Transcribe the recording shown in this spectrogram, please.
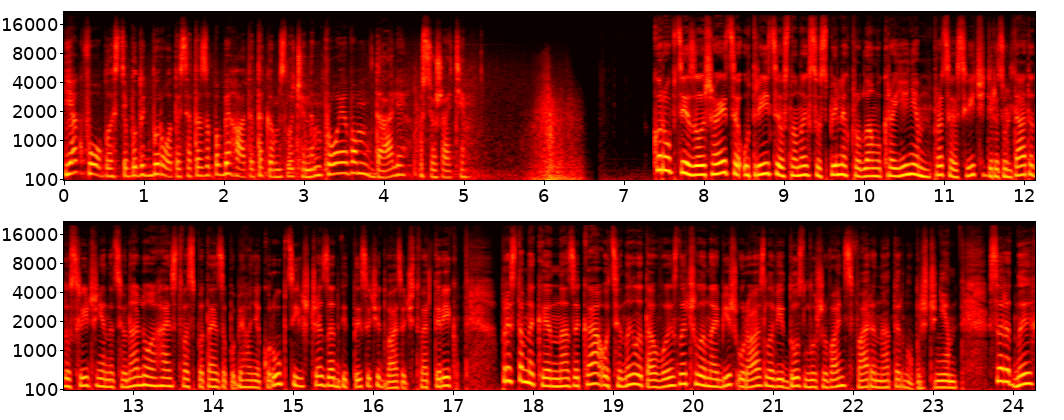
Як в області будуть боротися та запобігати таким злочинним проявам? Далі у сюжеті. Корупція залишається у трійці основних суспільних проблем в Україні. Про це свідчать результати дослідження Національного агентства з питань запобігання корупції ще за 2024 рік. Представники НАЗК оцінили та визначили найбільш уразливі до зловживань сфери на Тернопільщині. Серед них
